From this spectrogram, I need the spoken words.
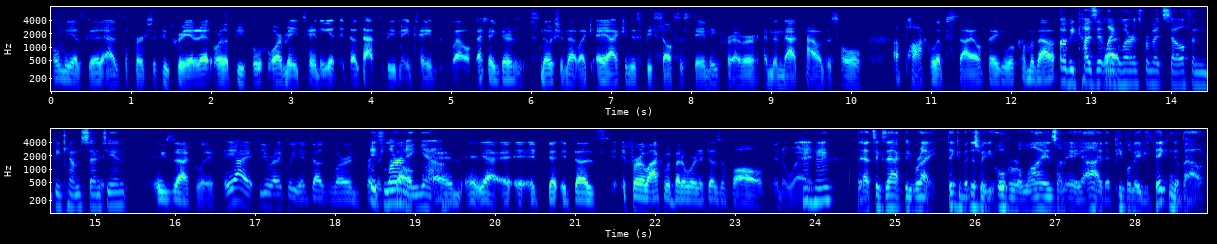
only as good as the person who created it or the people who are maintaining it. It does have to be maintained as well. I think there's this notion that like AI can just be self-sustaining forever and then that's how this whole apocalypse style thing will come about. Oh, because it like learns from itself and becomes sentient. Exactly. AI theoretically it does learn from It's itself, learning, yeah. and uh, yeah, it, it it does. For lack of a better word, it does evolve in a way. Mhm. That's exactly right. Think of it this way: the over reliance on AI that people may be thinking about,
